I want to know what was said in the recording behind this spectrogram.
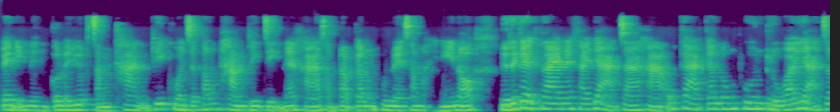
เป็นอีกหนึ่งกลยุทธ์สำคัญที่ควรจะต้องทำจริง ๆนะคะสำหรับการลงทุนในสมัยนี้เนาะหรือถ้าเกิดใครนะคะ อยากจะหาโอกาสการลงทุน หรือว่าอยากจะ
